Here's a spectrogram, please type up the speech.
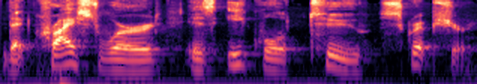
that Christ's word is equal to Scripture.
